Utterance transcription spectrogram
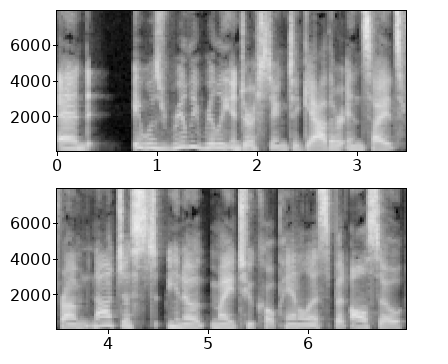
and it was really, really interesting to gather insights from not just, you know, my two co-panelists, but also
